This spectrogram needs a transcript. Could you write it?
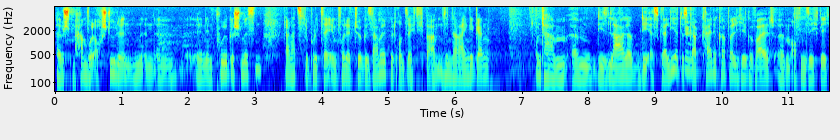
Ähm, haben wohl auch Stühle in, in, in, in den Pool geschmissen. Dann hat sich die Polizei eben vor der Tür gesammelt mit rund 60 Beamten, sind da reingegangen und haben ähm, die Lage deeskaliert. Es mhm. gab keine körperliche Gewalt ähm, offensichtlich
